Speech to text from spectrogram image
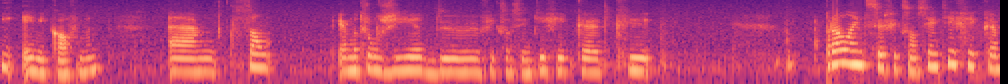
e Amy Kaufman, um, que são é uma trilogia de ficção científica que, para além de ser ficção científica,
